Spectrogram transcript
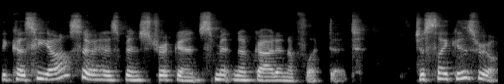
because he also has been stricken, smitten of God, and afflicted, just like Israel.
